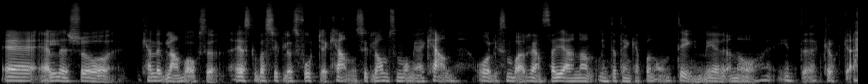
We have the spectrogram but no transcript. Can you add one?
Eh, eller så kan det ibland vara också, jag ska bara cykla så fort jag kan och cykla om så många jag kan och liksom bara rensa hjärnan och inte tänka på någonting mer än att inte krocka.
